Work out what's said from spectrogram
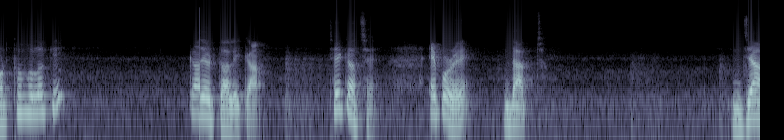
অর্থ হলো কি? কাজের তালিকা। ঠিক আছে, এরপরে দ্যাট যা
